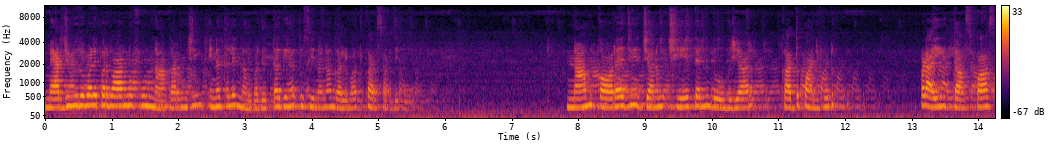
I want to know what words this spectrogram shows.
ਮੈਰਿਜ ਬਿਊਰੋ ਵਾਲੇ ਪਰਿਵਾਰ ਨੂੰ ਫੋਨ ਨਾ ਕਰਨ ਜੀ। ਇਹਨਾਂ ਥੱਲੇ ਨੰਬਰ ਦਿੱਤਾ ਗਿਆ ਹੈ। ਤੁਸੀਂ ਇਹਨਾਂ ਨਾਲ ਗੱਲਬਾਤ ਕਰ ਸਕਦੇ ਹੋ। ਨਾਮ ਕੌਰ ਹੈ ਜੀ। ਜਨਮ 6/3/2000 ਕੱਦ 5 ਫੁੱਟ, ਪੜ੍ਹਾਈ 10 ਪਾਸ,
